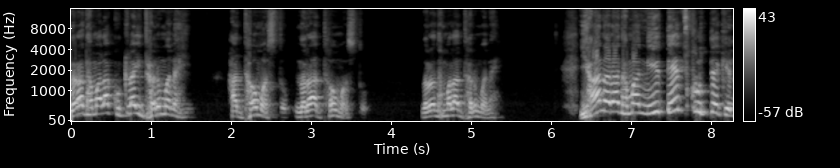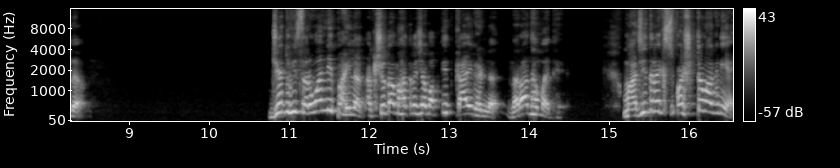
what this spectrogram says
नराधमाला कुठलाही धर्म नाही. हा धम असतो. नराधम असतो. नराधमाला धर्म नाही. ह्या नराधमांनी तेच कृत्य केलं. जे तुम्ही सर्वांनी पाहिलात अक्षता म्हात्रेच्या बाबतीत काय घडलं? नराधम हे माझी तर एक स्पष्ट मागणी आहे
